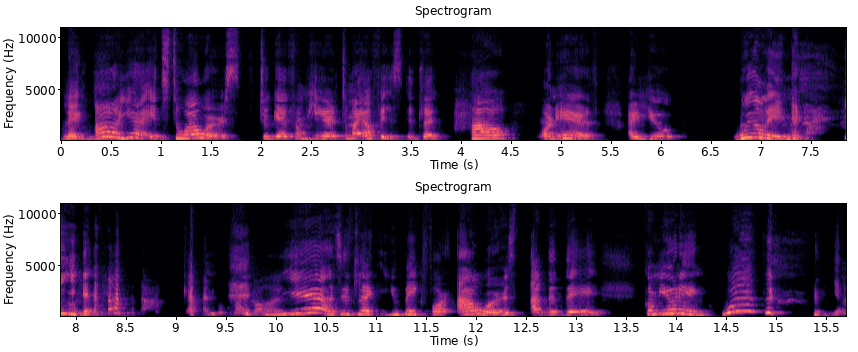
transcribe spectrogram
Like, Mm. oh yeah, it's two hours to get from here to my office. It's like, how on earth are you willing? yeah. Oh my god. Yes, it's like you make four hours at the day commuting. What? yeah,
